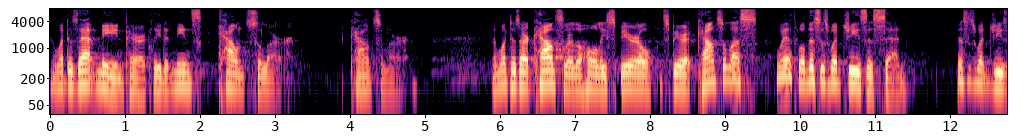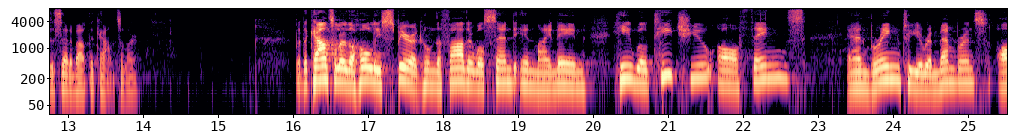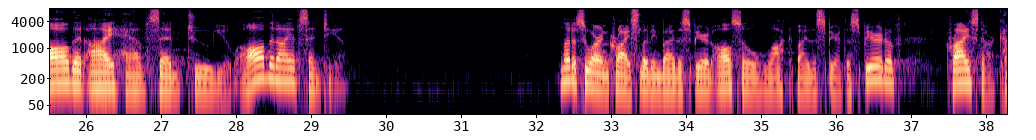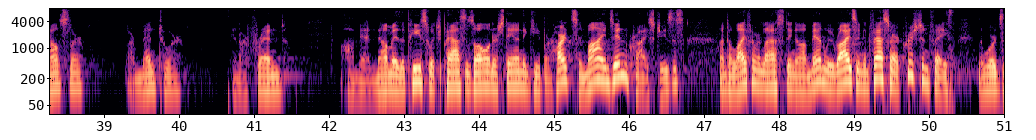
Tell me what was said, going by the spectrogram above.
And what does that mean, Paraclete? It means counselor. Counselor. And what does our counselor, the Holy Spirit, counsel us? With? Well, this is what Jesus said. This is what Jesus said about the counselor. But the counselor, the Holy Spirit, whom the Father will send in my name, he will teach you all things and bring to your remembrance all that I have said to you. All that I have said to you. Let us who are in Christ, living by the Spirit, also walk by the Spirit. The Spirit of Christ, our counselor, our mentor, and our friend. Amen. Now may the peace which passes all understanding keep our hearts and minds in Christ Jesus unto life everlasting. Amen. We rise and confess our Christian faith in the words of the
